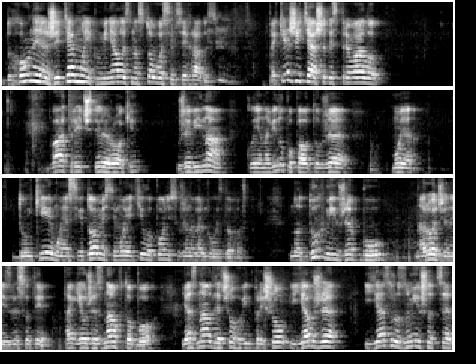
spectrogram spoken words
Духовне життя моє помінялось на 180 градусів. Таке життя, що десь тривало 2, 3, 4 роки. Вже війна, коли я на війну попав, то вже моя думки, моя свідомість і моє тіло повністю вже навернулись до Господа. Но дух мій вже був народжений з висоти. Так, я вже знав, хто Бог, я знав, для чого він прийшов, і я вже і я зрозумів, що це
